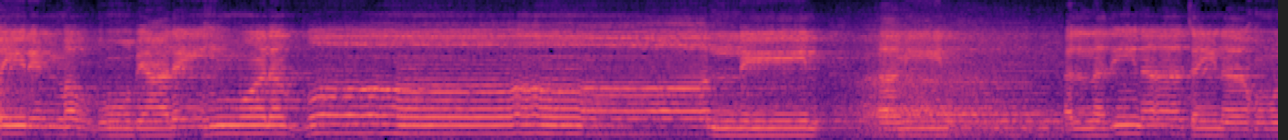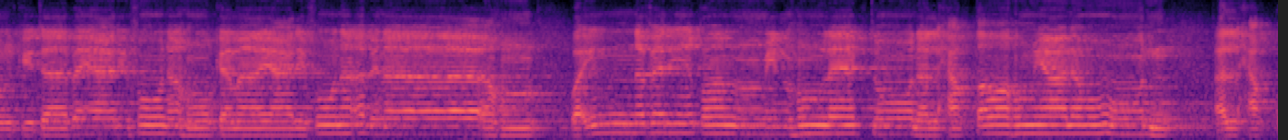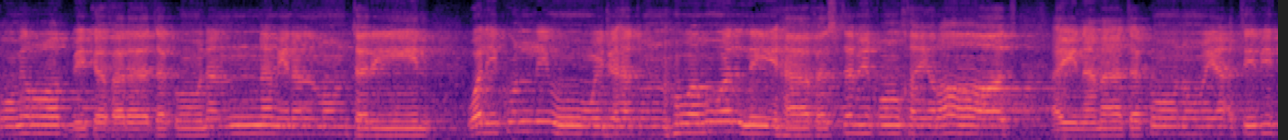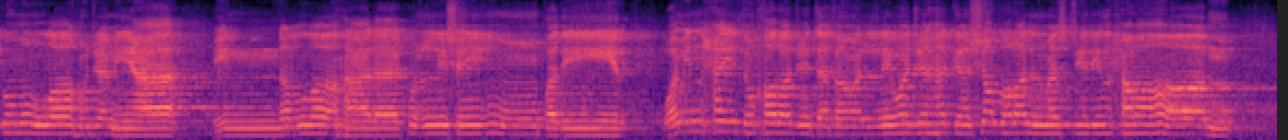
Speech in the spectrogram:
غير المغضوب عليهم ولا الضالين. آمين. الذين آتيناهم الكتاب يعرفونه كما يعرفون أبناءهم وإن فريقا منهم ليكتمون الحق وهم يعلمون. الحق من ربك فلا تكونن من الممترين ولكل وجهة هو موليها فاستبقوا الخيرات أينما تكونوا يأت بكم الله جميعا إن الله على كل شيء قدير ومن حيث خرجت فول وجهك شطر المسجد الحرام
